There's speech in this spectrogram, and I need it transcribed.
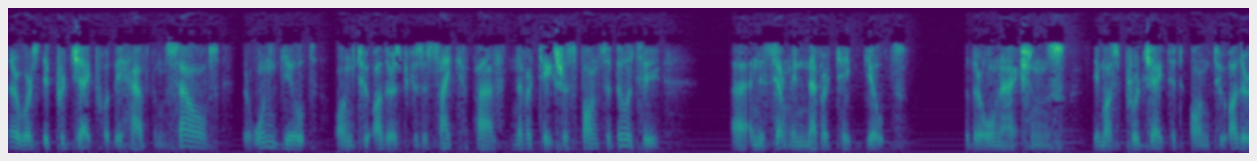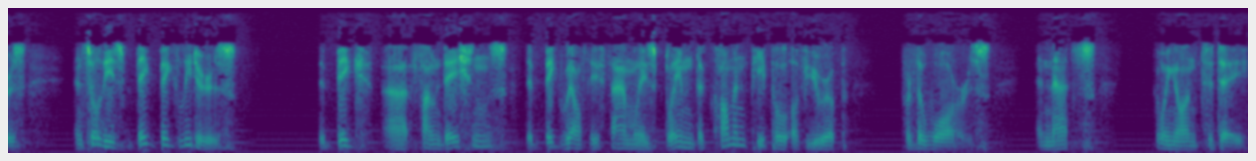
In other words, they project what they have themselves, their own guilt, onto others because a psychopath never takes responsibility uh, and they certainly never take guilt for their own actions. They must project it onto others. And so these big, big leaders the big uh, foundations, the big wealthy families blamed the common people of Europe for the wars. And that's going on today.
